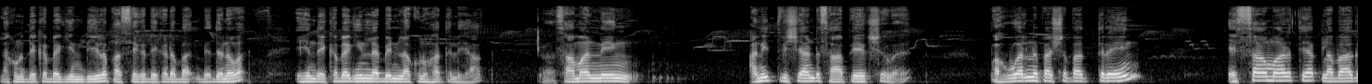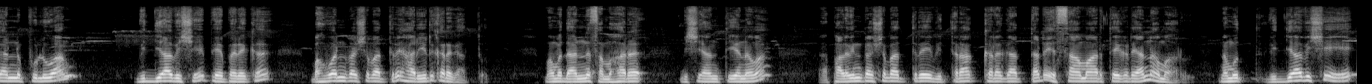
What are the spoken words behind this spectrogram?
ලකුණු දෙක බැගින් දීලා පස්සේ එක දෙකට බෙදනවා. එහෙනම් එක බැගින් ලැබෙන ලකුණු 40ක් සාමාන්‍යයෙන් අනිත් විෂයන්ට සාපේක්ෂව බහුවර්ණ ප්‍රශ්නපත්‍රයෙන් එස් සාමාර්ථයක් ලබා ගන්න පුළුවන් විද්‍යා විෂය පේපර් එක බහුවර්ණ ප්‍රශ්නපත්‍රය හරියට කරගත්තොත් මම දන්න සමහර විෂයන් තියෙනවා පළවෙනි ප්‍රශ්නපත්‍රයේ විතරක් කරගත්තට එස් සාමාර්ථයකට යන්න අමාරුයි. නමුත් විද්‍යා විෂයේ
